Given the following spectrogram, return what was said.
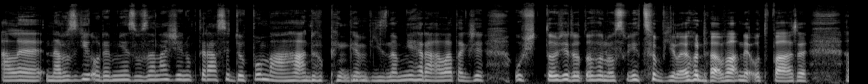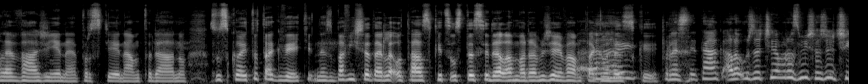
Ale na rozdíl ode mě Zuzana ženu, která si dopomáhá dopingem, významně hrála, takže už to, že do toho nosu něco bílého dává, neodpáře. Ale vážně ne, prostě je nám to dáno. Zuzko, je to tak, věď? Nezbavíš se tahle otázky, co jste si dala, madam, že je vám takhle hezky. Presne tak, ale už začínám rozmýšlet, že či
